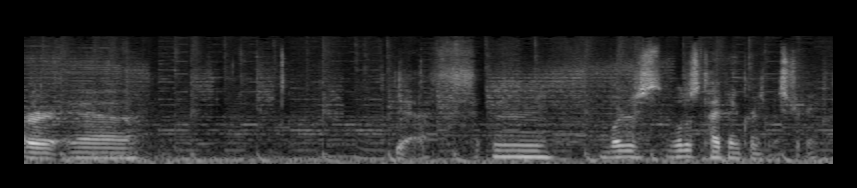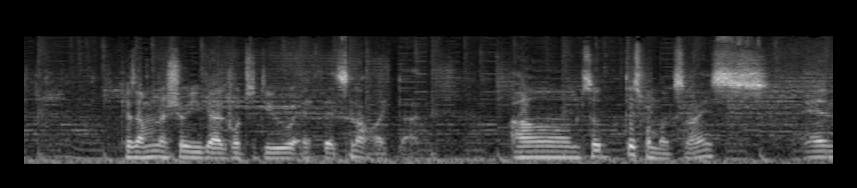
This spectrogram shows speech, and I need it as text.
Or, uh, yeah, mm, we'll just, we'll just type in Christmas tree. Because I'm going to show you guys what to do if it's not like that. Um, so this one looks nice, and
